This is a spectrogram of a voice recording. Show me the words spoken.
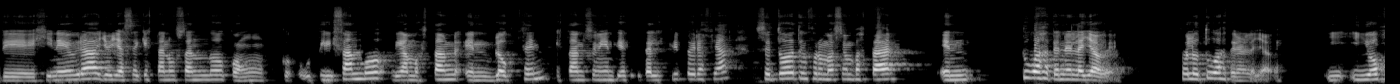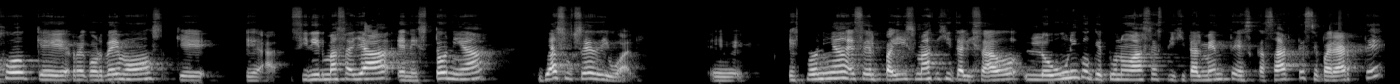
Ginebra, yo ya sé que están usando, con, utilizando, digamos, están en blockchain, están en identidad digital y criptografía, entonces toda tu información va a estar en, tú vas a tener la llave, Solo tú vas a tener la llave. Y, ojo que recordemos que eh, sin ir más allá, en Estonia ya sucede igual. Eh, Estonia es el país más digitalizado. Lo único que tú no haces digitalmente es casarte, separarte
